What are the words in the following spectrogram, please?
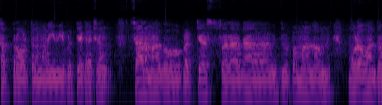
సత్ప్రవర్తనములు ఇవి ప్రత్యేక లక్షణం. సారములకు ప్రత్యస్వరద విద్యుపములలో మూడవ వంతు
